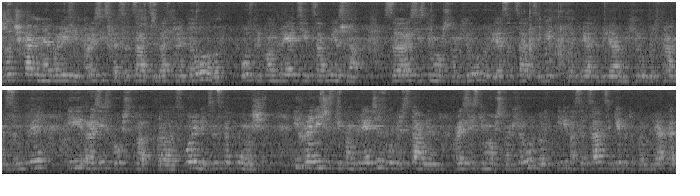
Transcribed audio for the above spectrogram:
желчекаменная болезнь Российской ассоциации гастроэнтерологов, острый панкреатит совместно с Российским обществом хирургов и Ассоциацией билиарных хирургов стран СНГ и Российское общество э, скорой медицинской помощи. И хронический панкреатит был представлен Российским обществом хирургов и Ассоциацией гепатопанкреата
